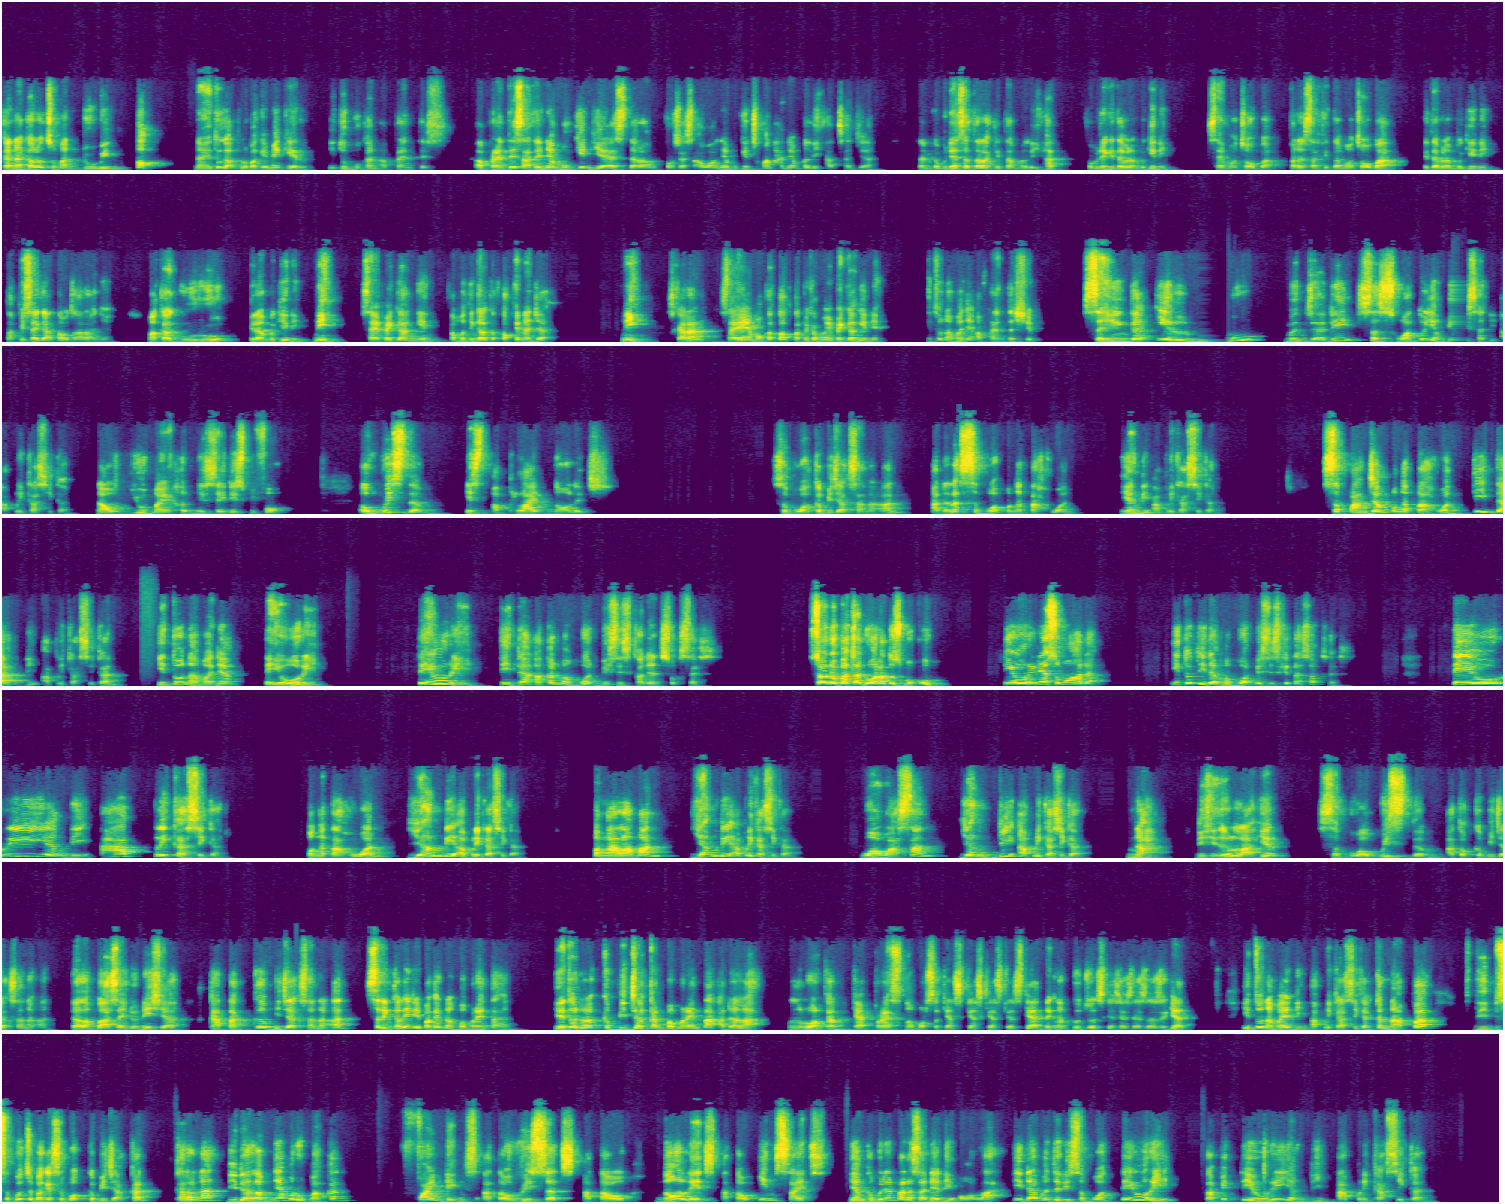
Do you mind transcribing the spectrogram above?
Karena kalau cuma doing talk, nah itu nggak perlu pakai mikir, itu bukan apprentice. Apprentice artinya mungkin yes dalam proses awalnya mungkin cuma hanya melihat saja, dan kemudian setelah kita melihat, kemudian kita bilang begini, saya mau coba. Pada saat kita mau coba, kita bilang begini, tapi saya nggak tahu caranya. Maka guru bilang begini, nih saya pegangin, kamu tinggal ketokin aja. Nih, sekarang saya yang mau ketok, tapi kamu yang pegangin ya. Itu namanya apprenticeship. Sehingga ilmu menjadi sesuatu yang bisa diaplikasikan. Now, you might heard me say this before. A wisdom is applied knowledge. Sebuah kebijaksanaan adalah sebuah pengetahuan yang diaplikasikan. Sepanjang pengetahuan tidak diaplikasikan, itu namanya teori teori tidak akan membuat bisnis kalian sukses. Saya udah baca 200 buku. Teorinya semua ada. Itu tidak membuat bisnis kita sukses. Teori yang diaplikasikan. Pengetahuan yang diaplikasikan. Pengalaman yang diaplikasikan. Wawasan yang diaplikasikan. Nah, di situ lahir sebuah wisdom atau kebijaksanaan. Dalam bahasa Indonesia, kata kebijaksanaan sering kali dipakai dalam pemerintahan. Yaitu adalah kebijakan pemerintah adalah mengeluarkan Kepres nomor sekian sekian sekian sekian sekian dengan tujuan sekian sekian sekian sekian. Itu namanya diaplikasikan. Kenapa disebut sebagai sebuah kebijakan? Karena di dalamnya merupakan findings atau research atau knowledge atau insights yang kemudian pada saat dia diolah tidak menjadi sebuah teori tapi teori yang diaplikasikan.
